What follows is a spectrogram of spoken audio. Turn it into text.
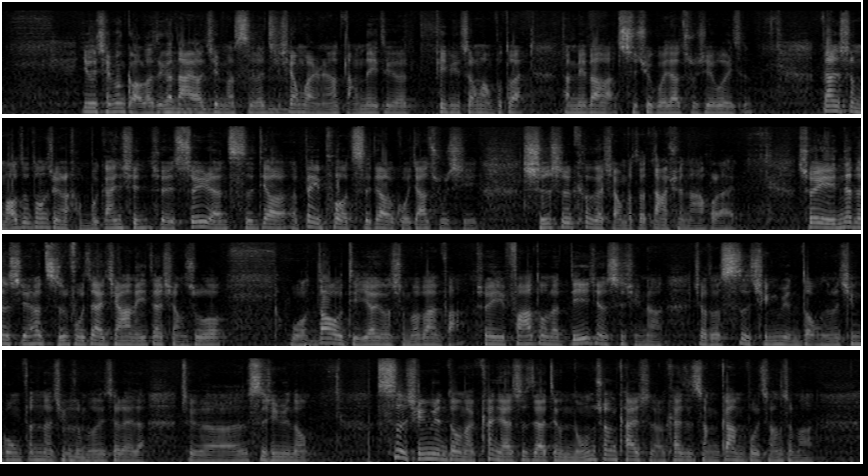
因为前面搞了这个大跃进嘛，死了几千万人，然后党内这个批评声浪不断，他没办法辞去国家主席的位置。但是毛泽东这个人很不甘心，所以虽然辞掉，呃，被迫辞掉了国家主席，时时刻刻想把这大权拿回来，所以那段时间他蛰伏在家呢，一直在想说。我到底要用什么办法？所以发动的第一件事情呢，叫做四清运动，什么清公分呢，清什么东西之类的，这个四清运动。四清运动呢，看起来是在这个农村开始的，开始整干部，整什么？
